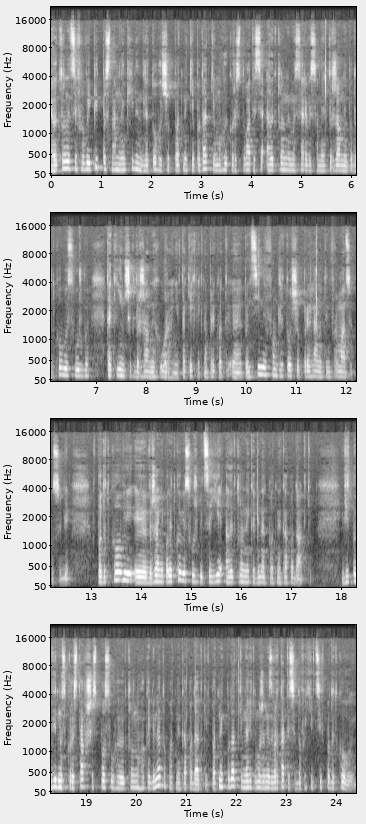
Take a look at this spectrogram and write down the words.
Електронний цифровий підпис нам необхідний для того, щоб платники податків могли користуватися електронними сервісами як Державної податкової служби, так і інших державних органів, таких як, наприклад, е, пенсійний фонд, для того, щоб переглянути інформацію по собі. В податковій е, в державній податковій службі це є електронний кабінет платника податків. Відповідно, скориставшись послугою електронного кабінету платника податків, платник податків навіть може не звертатися до фахівців податкової,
